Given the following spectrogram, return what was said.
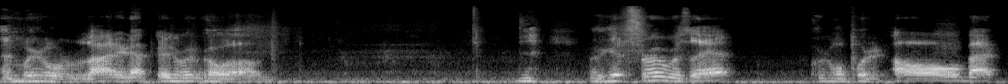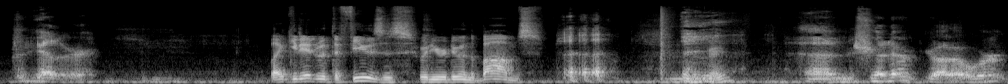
And we're gonna light it up as we go along. We get through with that, we're gonna put it all back together. Like you did with the fuses when you were doing the bombs. right? and Chanute got over.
